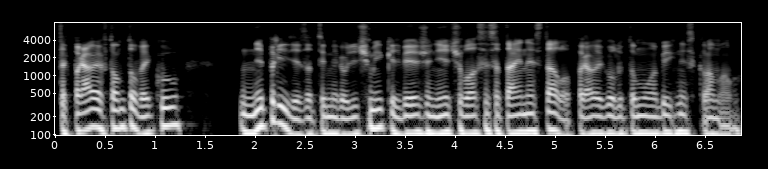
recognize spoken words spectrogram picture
tak práve v tomto veku nepríde za tými rodičmi, keď vie, že niečo vlastne sa tajné stalo, práve kvôli tomu, aby ich nesklamalo.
